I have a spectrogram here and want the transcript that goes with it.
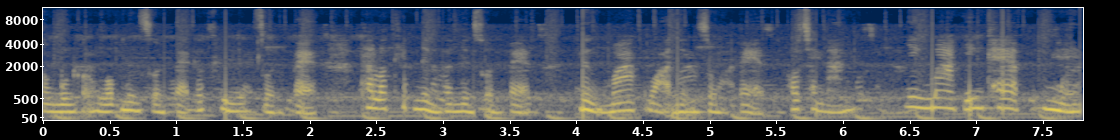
สมบูรณ์ของลบ1ส่วน8ก็คือ1ส่วน8ถ้าเราเทียบ1กับ1ส่วน8 1 มากกว่า1ส่วน8เพราะฉะนั้นยิ่งมากยิ่งแคบเหมือน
